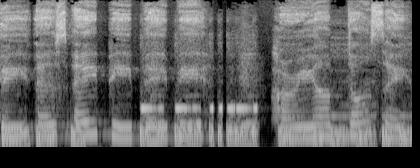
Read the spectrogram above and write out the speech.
ASAP, baby. Hurry up, don't say.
